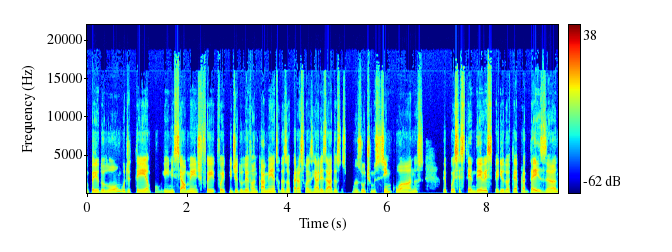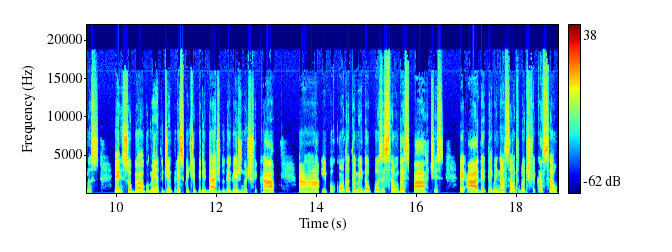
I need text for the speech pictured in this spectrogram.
um período longo de tempo, inicialmente foi, foi pedido o levantamento das operações realizadas nos, nos, últimos cinco anos, depois se estendeu esse período até para dez anos, é, sob o argumento de imprescritibilidade do dever de notificar, ah, e por conta também da oposição das partes é, à determinação de notificação.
